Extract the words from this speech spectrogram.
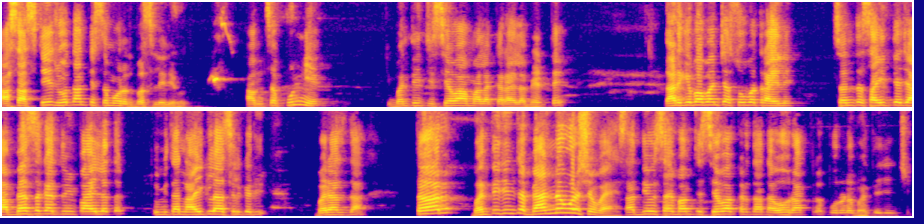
असा स्टेज होता आणि ते समोरच बसलेले होते. आमचं पुण्य बनतेची सेवा आम्हाला करायला भेटते. गाडगेबाबांच्या सोबत राहिले. संत साहित्याचे अभ्यासक आहे तुम्ही पाहिलं तर. तुम्ही त्यांना ऐकलं असेल कधी? बऱ्याचदा. तर भंतेजींचं ब्याण्णव वर्ष वय आहे. सात दिवस साहेब आमची सेवा करतात. अहो रात्र पूर्ण भंतेजींची.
